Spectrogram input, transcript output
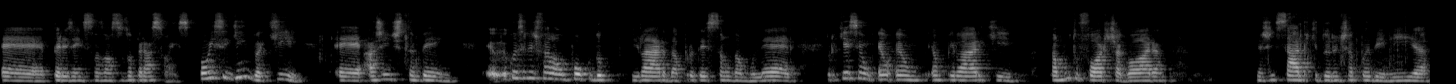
é, presentes nas nossas operações. Bom, e seguindo aqui, é, a gente também eu, eu, gostaria de falar um pouco do pilar da proteção da mulher, porque esse é um, é, é um, é um pilar que está muito forte agora. A gente sabe que durante a pandemia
